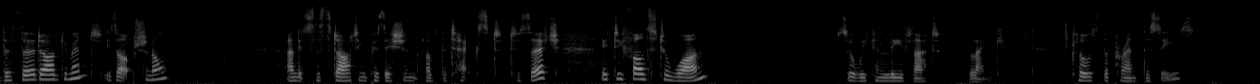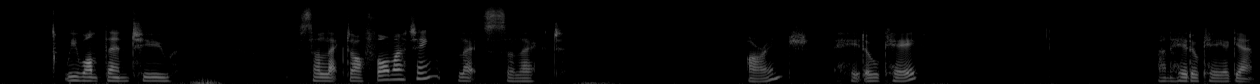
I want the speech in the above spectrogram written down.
The third argument is optional and it's the starting position of the text to search. It defaults to 1 so we can leave that blank. Close the parentheses. We want then to select our formatting. Let's select orange, hit OK, and hit OK again.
